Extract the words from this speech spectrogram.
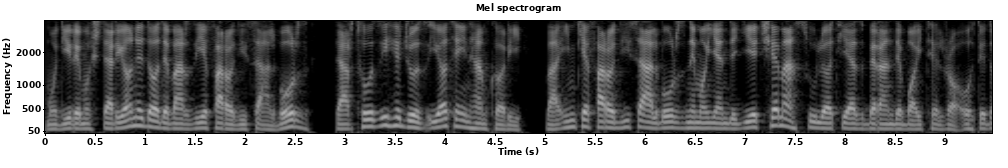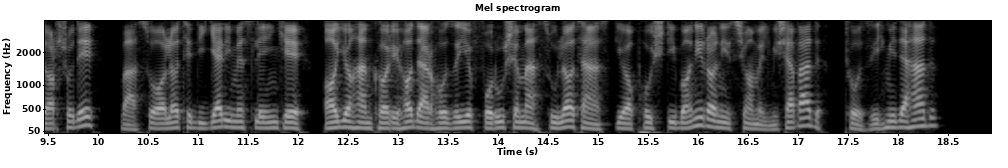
مدیر مشتریان دادهورزی فرادیس البرز در توضیح جزئیات این همکاری و اینکه فرادیس البرز نمایندگی چه محصولاتی از برند بایتل را عهدهدار شده و سوالات دیگری مثل اینکه آیا همکاری ها در حوزه فروش محصولات است یا پشتیبانی را نیز شامل می شود توضیح می دهد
